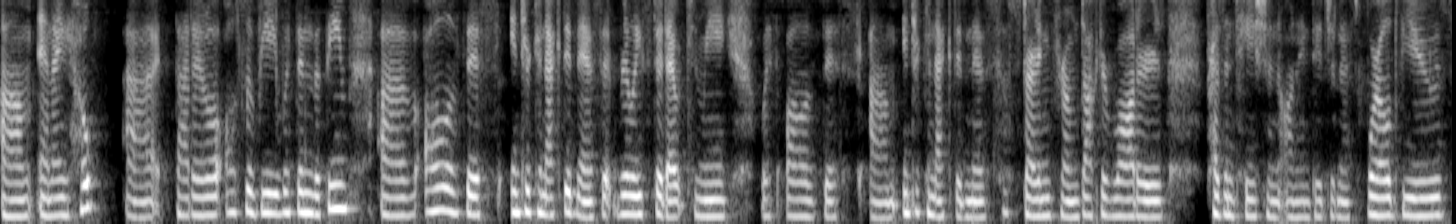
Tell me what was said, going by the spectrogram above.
um, and I hope uh, that it'll also be within the theme of all of this interconnectedness. It really stood out to me with all of this um, interconnectedness, starting from Dr. Waters' presentation on Indigenous worldviews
